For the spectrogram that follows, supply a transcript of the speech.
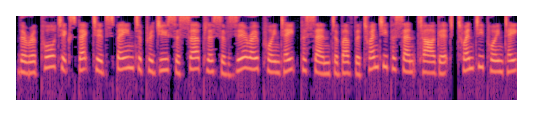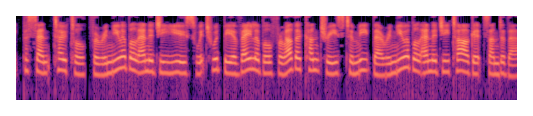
The report expected Spain to produce a surplus of 0.8% above the 20% target 20.8% total for renewable energy use which would be available for other countries to meet their renewable energy targets under the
